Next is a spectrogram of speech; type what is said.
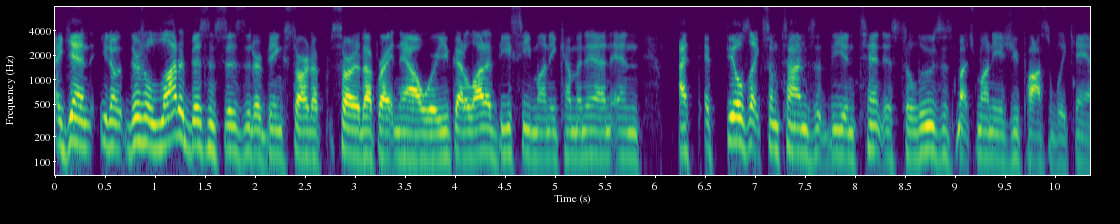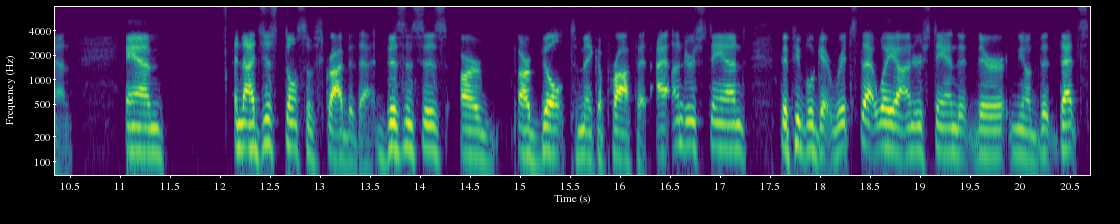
again, you know, there's a lot of businesses that are being started up, started up right now where you've got a lot of VC money coming in, and I, it feels like sometimes the intent is to lose as much money as you possibly can, and and I just don't subscribe to that. Businesses are are built to make a profit. I understand that people get rich that way. I understand that they're you know that that's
